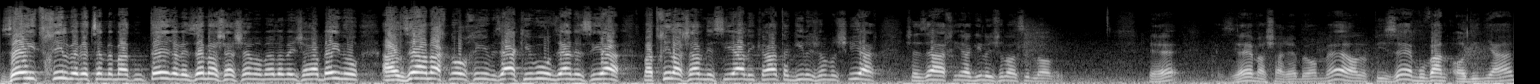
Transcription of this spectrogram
זה התחיל בעצם במתנתרא וזה מה שהשם אומר למשה רבינו, על זה אנחנו הולכים, זה הכיוון, זה הנסיעה, מתחיל עכשיו נסיעה לקראת הגילוי של משיח, שזה הגילוי שלו עשית לובי. זה מה שהרבא אומר, על פי זה מובן עוד עניין,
